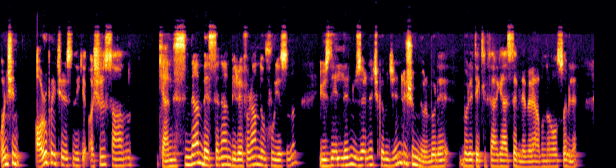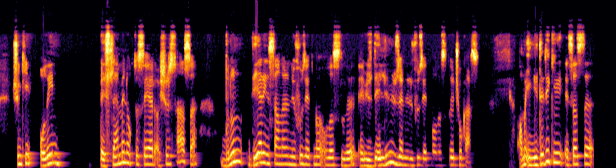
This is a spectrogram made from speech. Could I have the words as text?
Onun için Avrupa içerisindeki aşırı sağın kendisinden beslenen bir referandum furyasının %50'lerin üzerine çıkabileceğini düşünmüyorum. Böyle böyle teklifler gelse bile veya bunlar olsa bile. Çünkü olayın beslenme noktası eğer aşırı sağsa bunun diğer insanlara nüfuz etme olasılığı %50'nin e, üzerine nüfuz etme olasılığı çok az. Ama İngiltere'deki esas da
